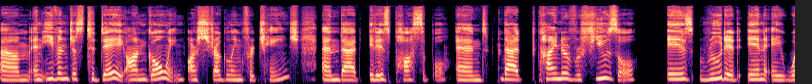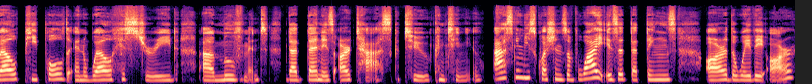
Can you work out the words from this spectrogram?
um, and even just today, ongoing, are struggling for change, and that it is possible. And that kind of refusal is rooted in a well peopled and well historied uh, movement that then is our task to continue. Asking these questions of why is it that things are the way they are,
